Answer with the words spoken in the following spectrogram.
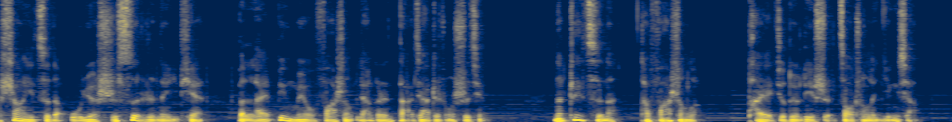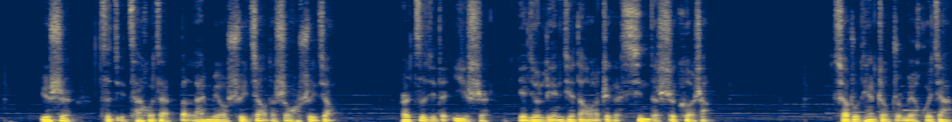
上一次的五月十四日那一天。本来并没有发生两个人打架这种事情，那这次呢，它发生了，它也就对历史造成了影响，于是自己才会在本来没有睡觉的时候睡觉，而自己的意识也就连接到了这个新的时刻上。小竹田正准备回家，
